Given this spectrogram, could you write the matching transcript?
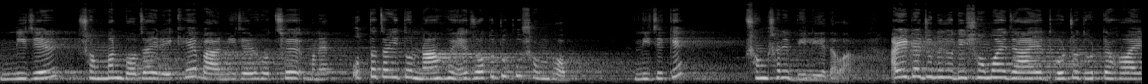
নিজের সম্মান বজায় রেখে বা নিজের হচ্ছে মানে অত্যাচারিত না হয়ে যতটুকু সম্ভব নিজেকে সংসারে বিলিয়ে দেওয়া। আর এটার জন্য যদি সময় যায়, ধৈর্য ধরতে হয়,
